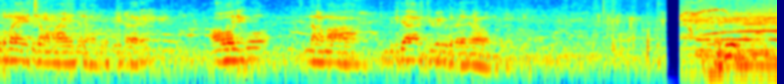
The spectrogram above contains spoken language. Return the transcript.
ತುಂಬಾ ಹೆಚ್ಚಿನ ಮಾಹಿತಿಯನ್ನು ಕೊಟ್ಟಿದ್ದಾರೆ. ಅವರಿಗೂ ನಮ್ಮ ವಿದ್ಯಾರ್ಥಿಗಳಿಗೂ ಧನ್ಯವಾದಗಳು. Yeah.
